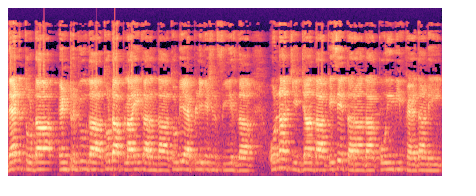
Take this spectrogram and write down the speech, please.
ਦੈਨ ਤੁਹਾਡਾ ਇੰਟਰਵਿਊ ਦਾ, ਤੁਹਾਡਾ ਅਪਲਾਈ ਕਰਨ ਦਾ, ਤੁਹਾਡੀ ਐਪਲੀਕੇਸ਼ਨ ਫੀਸ ਦਾ, ਉਹਨਾਂ ਚੀਜ਼ਾਂ ਦਾ, ਕਿਸੇ ਤਰ੍ਹਾਂ ਦਾ ਕੋਈ ਵੀ ਫਾਇਦਾ ਨਹੀਂ,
